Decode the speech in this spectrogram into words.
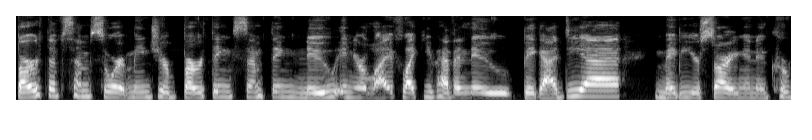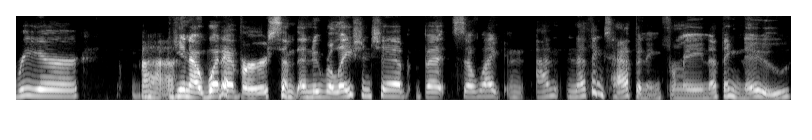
birth of some sort means you're birthing something new in your life. Like you have a new big idea. Maybe you're starting a new career Uh, you know whatever some a new relationship but so like I, nothing's happening for me nothing new.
